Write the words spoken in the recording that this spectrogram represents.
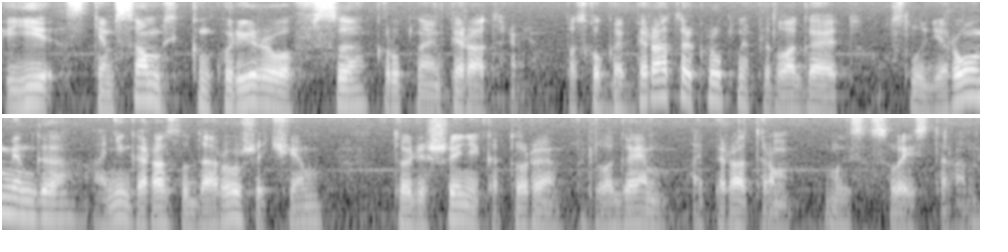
и с тем самым конкурировав с крупными операторами. Поскольку операторы крупные предлагают услуги роуминга, они гораздо дороже, чем то решение, которое предлагаем операторам мы со своей стороны.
